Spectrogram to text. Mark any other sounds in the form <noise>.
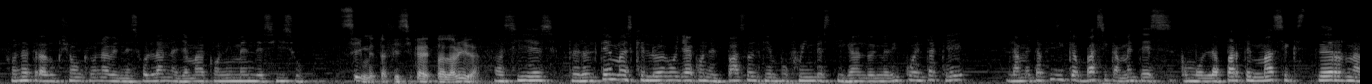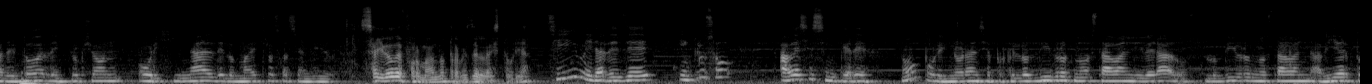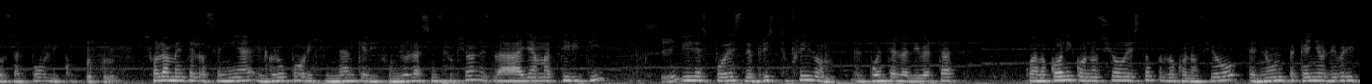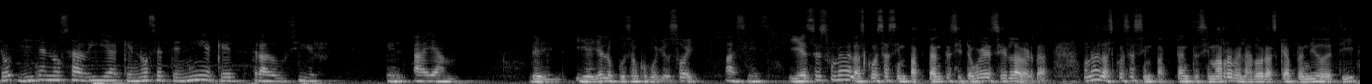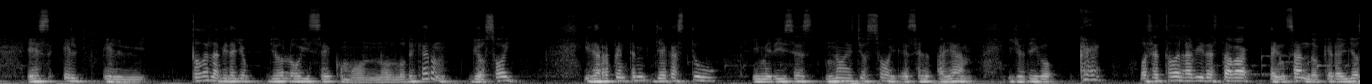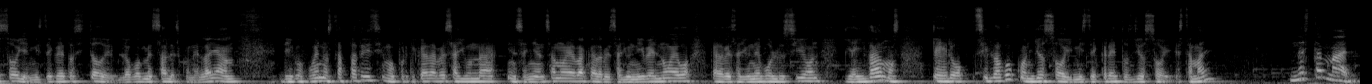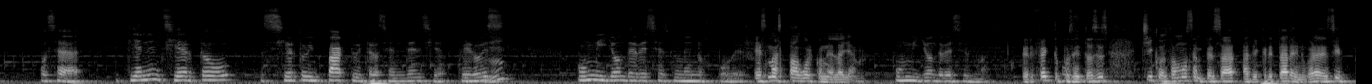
Fue una traducción que una venezolana llamada Connie Méndez hizo. Sí, metafísica de toda la vida. Así es, pero el tema es que luego ya con el paso del tiempo fui investigando y me di cuenta que la metafísica básicamente es como la parte más externa de toda la instrucción original de los maestros ascendidos. ¿Se ha ido deformando a través de la historia? Sí, mira, desde incluso a veces sin querer ¿no? Por ignorancia, porque los libros no estaban liberados, los libros no estaban abiertos al público. Solamente los tenía el grupo original que difundió las instrucciones, la IAM Activity, y después The Bridge to Freedom, el puente de la libertad. Cuando Connie conoció esto, pues lo conoció en un pequeño librito y ella no sabía que no se tenía que traducir el I am. y ella lo puso como yo soy. Así es. Y esa es una de las cosas impactantes, y te voy a decir la verdad, una de las cosas impactantes y más reveladoras que he aprendido de ti es el, el toda la vida yo, yo lo hice como nos lo dijeron, yo soy. Y de repente llegas tú y me dices, no es yo soy, es el I am. Y yo digo, ¿qué? O sea, toda la vida estaba pensando que era el yo soy en mis decretos y todo, y luego me sales con el I am. Digo, bueno, está padrísimo, porque cada vez hay una enseñanza nueva, cada vez hay un nivel nuevo, cada vez hay una evolución, y ahí vamos. Pero si lo hago con yo soy, mis decretos, yo soy, ¿está mal? No está mal. O sea, tienen cierto, cierto impacto y trascendencia, pero es un millón de veces menos poder. Es más power con el I am. Un millón de veces más. Perfecto, pues entonces, chicos, vamos a empezar a decretar en lugar de decir,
